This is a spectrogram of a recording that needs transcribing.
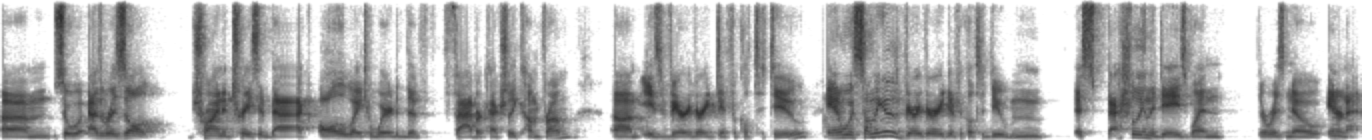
um, so as a result, trying to trace it back all the way to where did the fabric actually come from um, is very very difficult to do, and it was something that was very very difficult to do, especially in the days when there was no internet.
